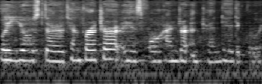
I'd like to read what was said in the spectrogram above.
We use the temperature is 420 degree.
